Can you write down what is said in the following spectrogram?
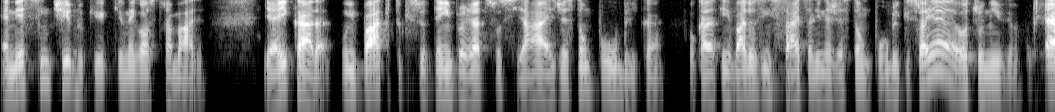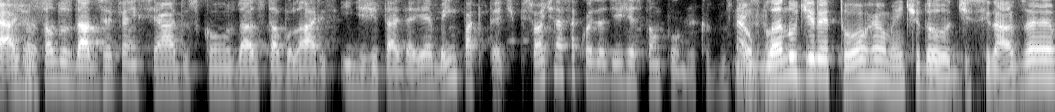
É nesse sentido que, que o negócio trabalha. E aí, cara, o impacto que isso tem em projetos sociais, gestão pública, o cara tem vários insights ali na gestão pública, isso aí é outro nível. É, a junção dos dados referenciados com os dados tabulares e digitais aí é bem impactante, principalmente nessa coisa de gestão pública. É, o plano diretor realmente do, de cidades, é,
